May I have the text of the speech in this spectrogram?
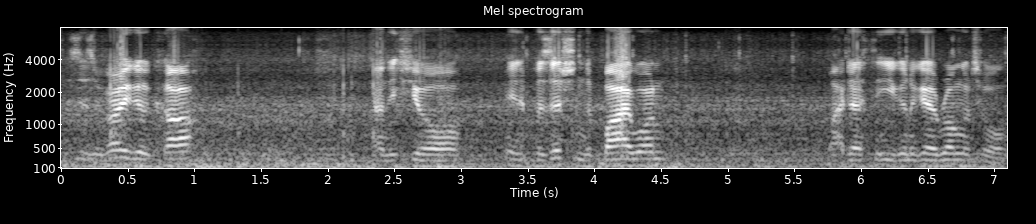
this is a very good car. And if you're in a position to buy one I don't think you're going to go wrong at all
